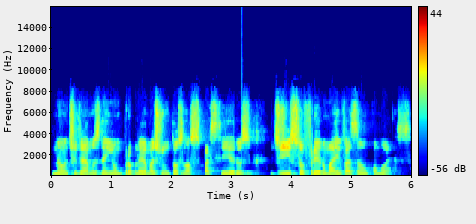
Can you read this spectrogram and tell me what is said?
não tivemos nenhum problema junto aos nossos parceiros de sofrer uma invasão como essa,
